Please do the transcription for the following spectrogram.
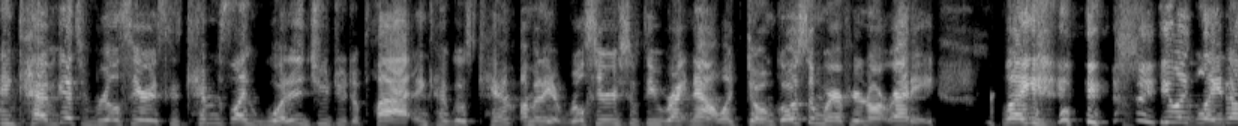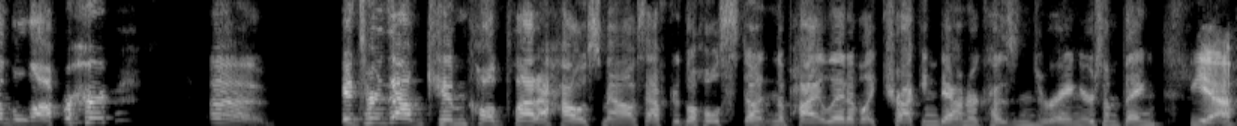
and Kev gets real serious because Kim's like, What did you do to Platt? And Kev goes, Kim, I'm gonna get real serious with you right now. Like, don't go somewhere if you're not ready. Like he like laid down the law for her. Um, it turns out Kim called Platt a house mouse after the whole stunt in the pilot of like tracking down her cousin's ring or something. Yeah.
